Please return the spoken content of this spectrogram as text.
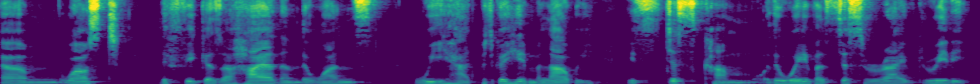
um, whilst the figures are higher than the ones we had, particularly here in Malawi, it's just come, the wave has just arrived really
